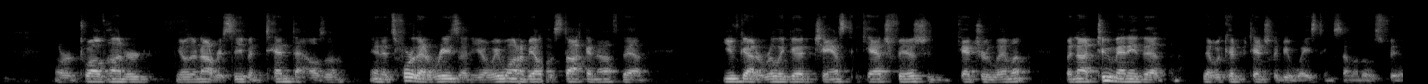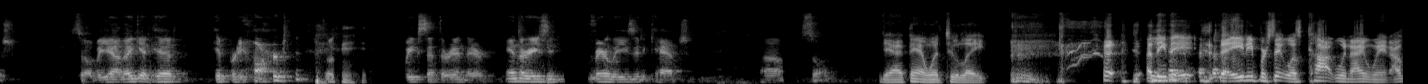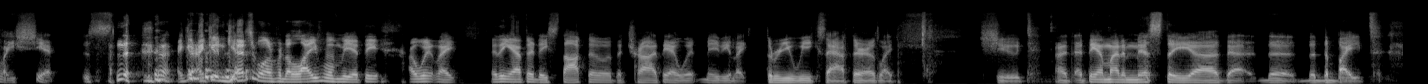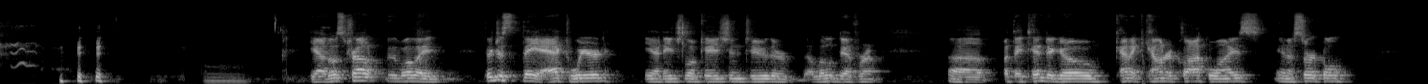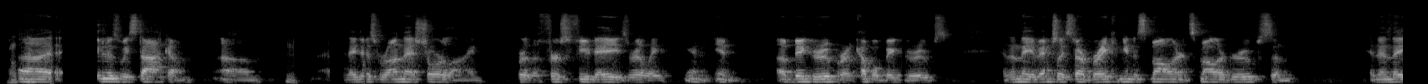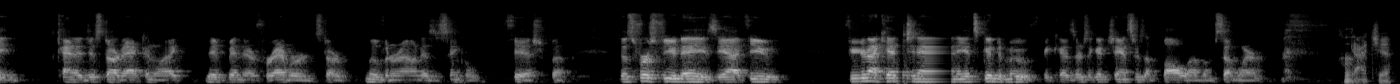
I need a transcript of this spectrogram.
or 1200, you know, they're not receiving 10,000 and it's for that reason. You know, we want to be able to stock enough that you've got a really good chance to catch fish and catch your limit, but not too many that that we could potentially be wasting some of those fish. So, but yeah, they get hit hit pretty hard those weeks that they're in there, and they're easy, fairly easy to catch. Um, so, yeah, I think I went too late. I think the the eighty percent was caught when I went. I was like, shit. I, I couldn't catch one for the life of me. I think I went like I think after they stocked the, the I think I went maybe like three weeks after. I was like, shoot, I, I think I might have missed the uh that the the the bite. yeah, those trout. Well, they they're just they act weird. in each location too. They're a little different, uh, but they tend to go kind of counterclockwise in a circle Okay. uh, as soon as we stock them. Um, Hmm. They just run that shoreline for the first few days, really, in, in a big group or a couple big groups. And then they eventually start breaking into smaller and smaller groups. And, and then they kind of just start acting like they've been there forever and start moving around as a single fish. But those first few days, yeah, if you, if you're not catching any, it's good to move because there's a good chance there's a ball of them somewhere. Gotcha.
